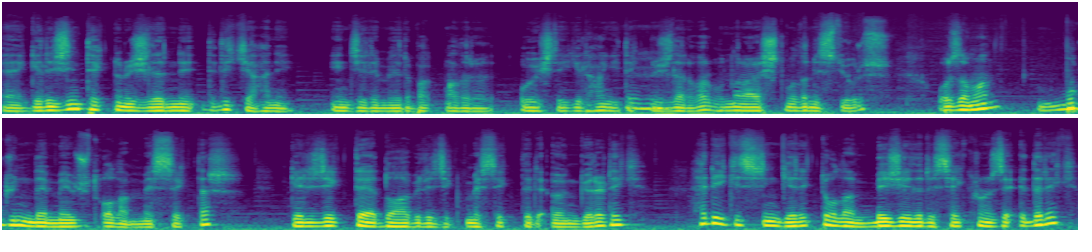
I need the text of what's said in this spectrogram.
e, geleceğin teknolojilerini dedik ya hani incelemeleri, bakmaları, o işle ilgili hangi teknolojiler var bunları araştırmalarını istiyoruz. O zaman bugün de mevcut olan meslekler gelecekte doğabilecek meslekleri öngörerek her ikisi için gerekli olan becerileri senkronize ederek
